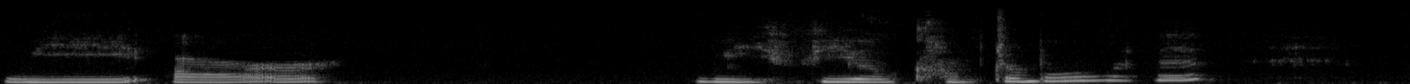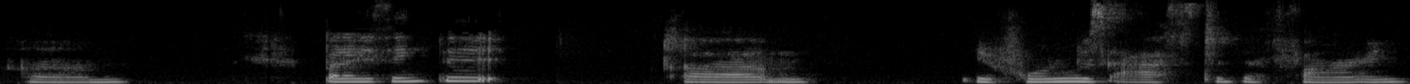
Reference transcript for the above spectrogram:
We are we feel comfortable with it. Um, but I think that um, if one was asked to define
